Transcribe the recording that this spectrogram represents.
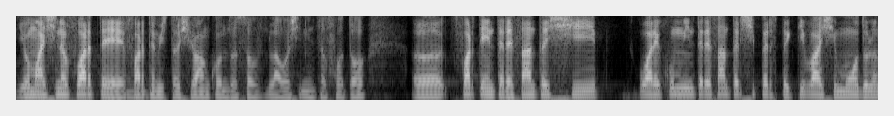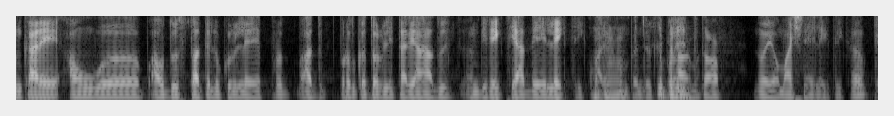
E o mașină foarte, Mm. foarte mișto și eu am condus-o la o ședință foto. Uh, foarte interesantă și oarecum interesantă și perspectiva și modul în care au, uh, au dus toate lucrurile, pro- ad- producătorul italian a dus în direcția de electric, oarecum, Mhm. pentru că până la Hibrid, urmă da. nu e o mașină electrică, da.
